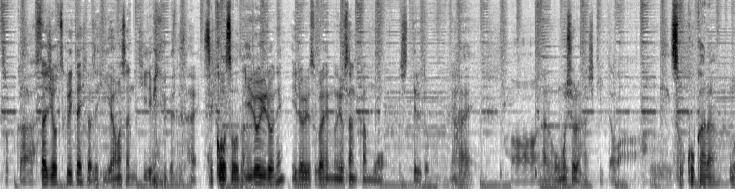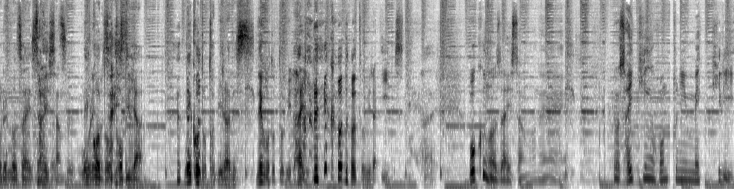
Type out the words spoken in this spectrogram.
そっか。スタジオを作りたい人はぜひ山さんに聞いてみてください。施工相談。いろいろねいろいろそこら辺の予算感も知ってると思うんで。ね、はい。ああなるほど。面白い話聞いたわ。うんそこかな俺の財産財産。猫と扉。猫と扉です。猫と扉、はい。猫と扉いいですね。はい。僕の財産はねでも最近本当にめっきり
